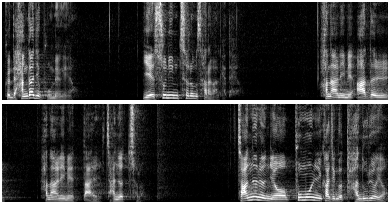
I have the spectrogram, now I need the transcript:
그런데 한 가지 분명해요. 예수님처럼 살아가게 돼요. 하나님의 아들, 하나님의 딸, 자녀처럼. 자녀는요, 부모님이 가진 거 다 누려요.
